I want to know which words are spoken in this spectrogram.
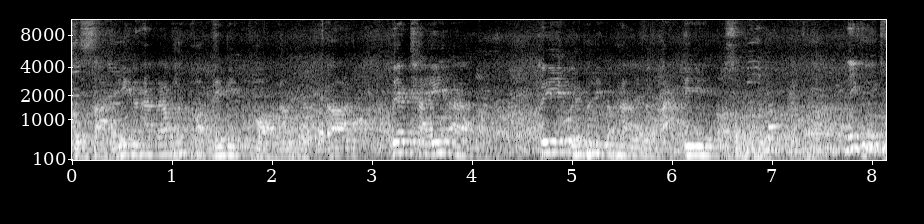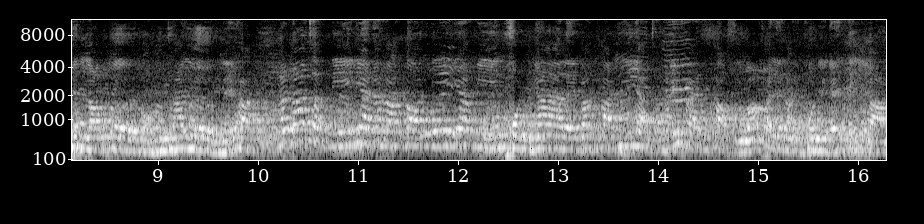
สดใสนะฮะแล้วพักผ่อนให้ดีพอครับผมก็เลือกใช้อ่าครีมหรือผลิตภัณฑ์อะไรต่างๆที่เหมาะสมกับตัวเองครับนี่คือเคล็ดลับเลยของคุณท่านเลยนะคะ รือว่าใครหลายๆคนเนี่ยได้ติดตาม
